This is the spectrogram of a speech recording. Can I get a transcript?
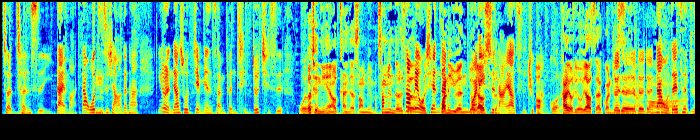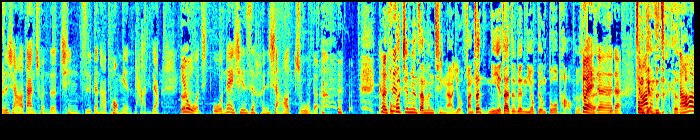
诚诚实以待嘛。但我只是想要跟他，因为人家说见面三分情，就是其实我而且你也要看一下上面吧，上面的那上面个我先管理员有钥管理室匙啊，拿钥匙去看过了。他有留钥匙在管理室对，对对对对，哦但我这次只是想要单纯的亲自跟他碰面谈这样，因为我我内心是很想要租的，可是不过见面三分情啊，有反正你也在这边，你又不用多跑，对不对？对对对，重点是这个。然后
